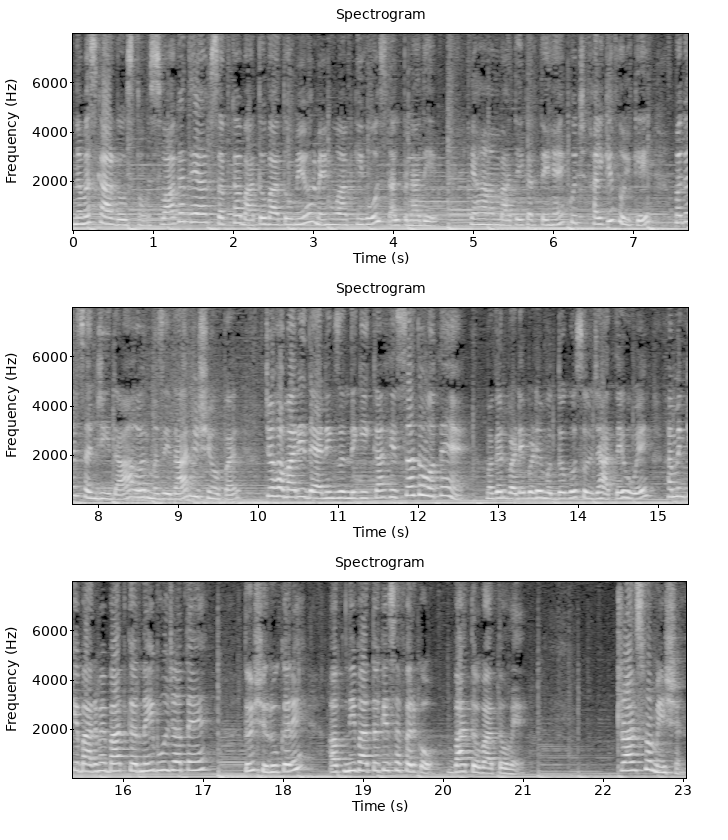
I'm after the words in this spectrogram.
नमस्कार दोस्तों, स्वागत है आप सबका बातों बातों में और मैं हूँ आपकी होस्ट अल्पना देव। यहाँ हम बातें करते हैं कुछ हल्के फुल्के, मगर संजीदा और मज़ेदार विषयों पर, जो हमारी दैनिक ज़िंदगी का हिस्सा तो होते हैं, मगर बड़े बड़े मुद्दों को सुलझाते हुए हम इनके बारे में बात करना ही भूल जाते हैं। तो शुरू करें अपनी बातों के सफ़र को बातों बातों में। ट्रांसफॉर्मेशन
